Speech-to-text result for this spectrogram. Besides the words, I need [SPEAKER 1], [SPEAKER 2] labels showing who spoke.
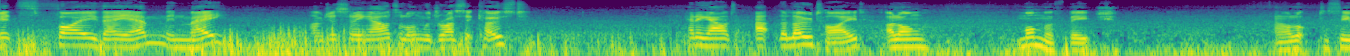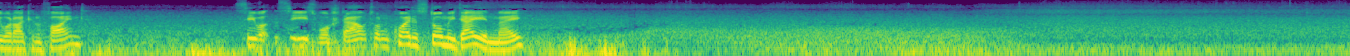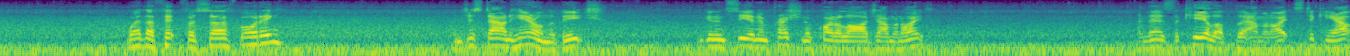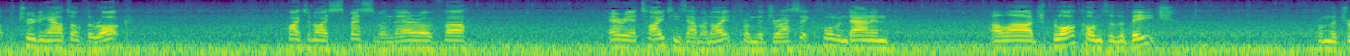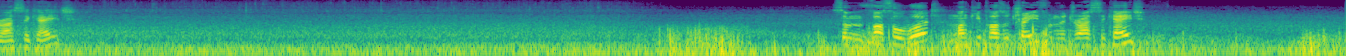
[SPEAKER 1] It's 5 a.m. in May. I'm just heading out along the Jurassic coast. Heading out at the low tide along Monmouth Beach. And I'll look to see what I can find. See what the sea's washed out on quite a stormy day in May. Weather fit for surfboarding. And just down here on the beach, you can see an impression of quite a large ammonite. And there's the keel of the ammonite sticking out, protruding out of the rock. Quite a nice specimen there of uh, Arietites ammonite from the Jurassic, fallen down in a large block onto the beach from the Jurassic age. Some fossil wood, monkey puzzle tree from the Jurassic age.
